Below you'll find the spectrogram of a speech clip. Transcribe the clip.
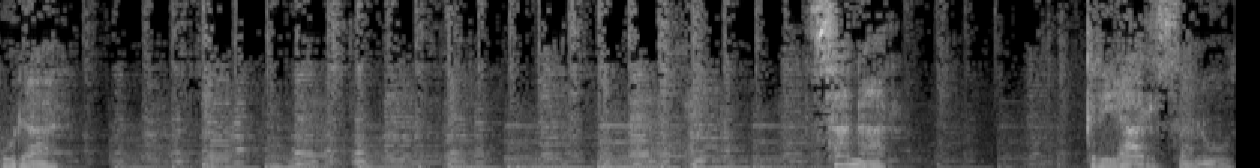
curar sanar, crear salud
